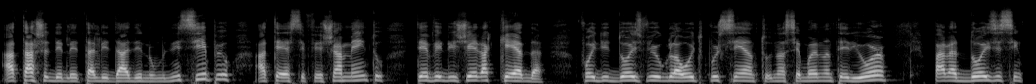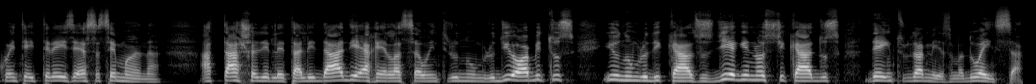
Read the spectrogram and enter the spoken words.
A taxa de letalidade no município, até esse fechamento, teve ligeira queda. Foi de 2,8% na semana anterior para 2,53% essa semana. A taxa de letalidade é a relação entre o número de óbitos e o número de casos diagnosticados dentro da mesma doença.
